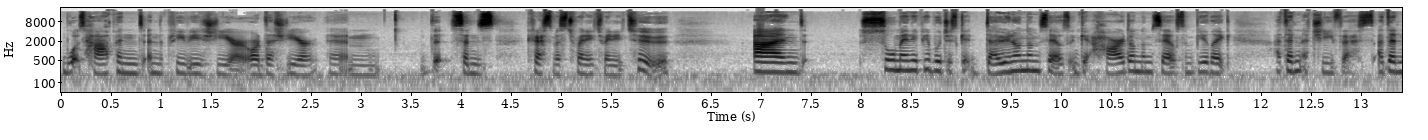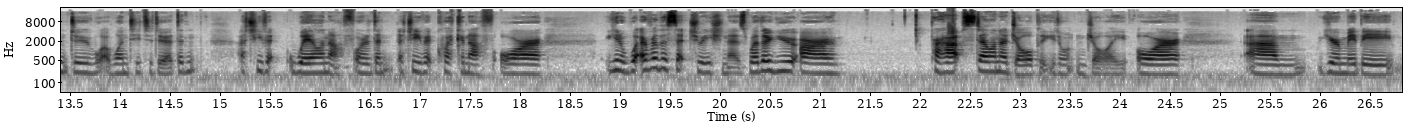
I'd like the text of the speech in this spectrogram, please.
what's happened in the previous year or this year um, since Christmas 2022. And so many people just get down on themselves and get hard on themselves and be like, I didn't achieve this. I didn't do what I wanted to do. I didn't achieve it well enough, or I didn't achieve it quick enough, or, you know, whatever the situation is, whether you are perhaps still in a job that you don't enjoy, or um, you're maybe,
